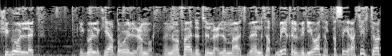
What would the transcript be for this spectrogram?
شو يقول لك؟ يقول لك يا طويل العمر إنه افادت المعلومات بأن تطبيق الفيديوهات القصيرة تيك توك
